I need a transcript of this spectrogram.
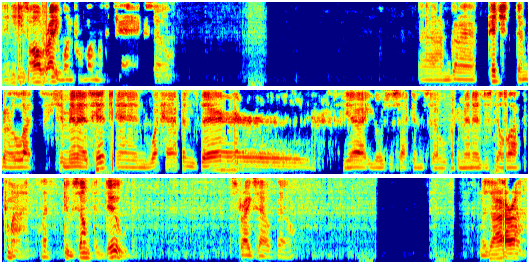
And he's already one for one with the jack, so. I'm going to pitch. I'm going to let Jimenez hit. And what happens there? Yeah, he goes to second, so Jimenez is still up. Come on, let's do something, dude. Strikes out, though. Mazara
